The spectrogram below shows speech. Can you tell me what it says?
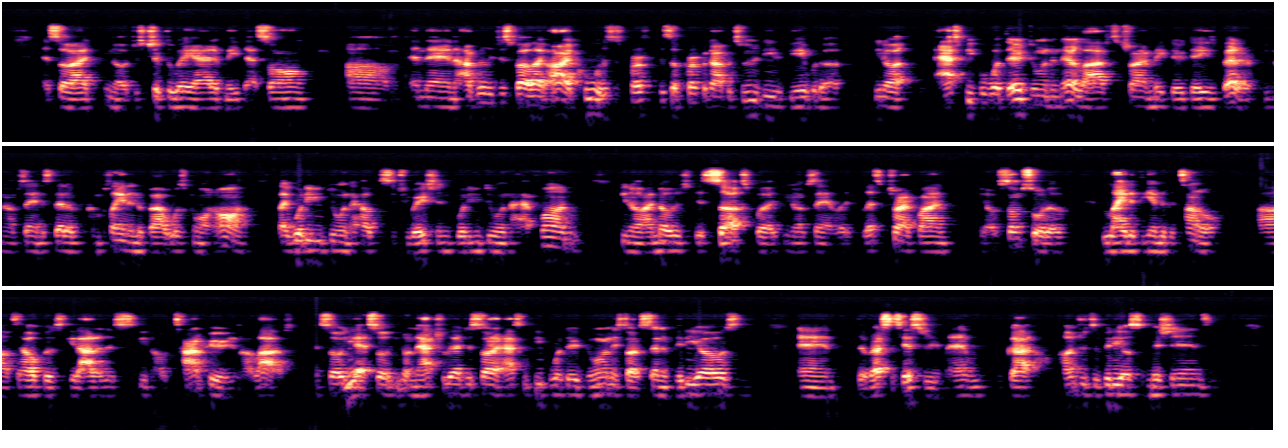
And so I, you know, just chipped away at it, made that song. Um, and then I really just felt like, all right, cool. This is perfect. This is a perfect opportunity to be able to, you know, ask people what they're doing in their lives to try and make their days better. You know what I'm saying? Instead of complaining about what's going on, like what are you doing to help the situation? What are you doing to have fun? You know, I know it sucks, but you know what I'm saying? Let, let's try and find you know some sort of light at the end of the tunnel uh, to help us get out of this you know time period in our lives. And so yeah, so you know naturally I just started asking people what they're doing. They started sending videos, and the rest is history, man. We've got hundreds of video submissions.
